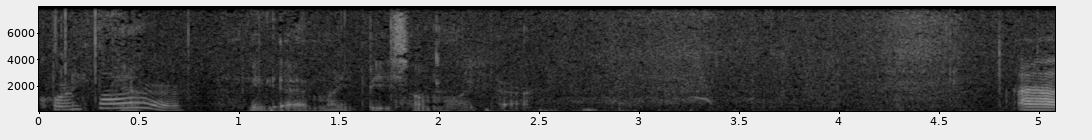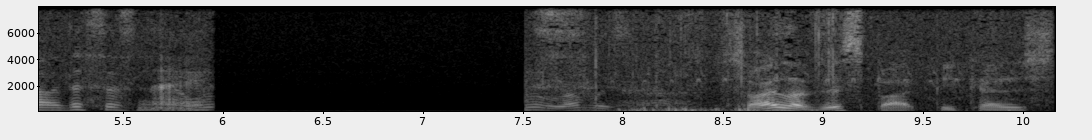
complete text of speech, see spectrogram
Cornflower. I think that might be something like that. Oh, this is nice. Oh, lovely. So I love this spot because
